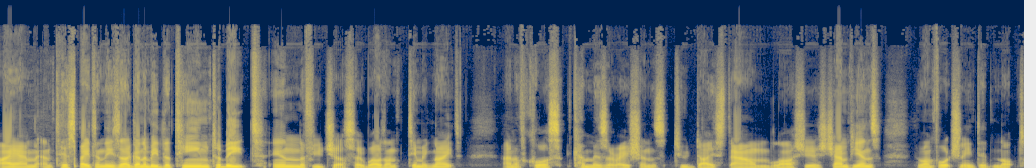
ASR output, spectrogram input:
I am anticipating these are going to be the team to beat in the future. So well done, Team Ignite. And of course, commiserations to Dice Down, last year's champions, who unfortunately did not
